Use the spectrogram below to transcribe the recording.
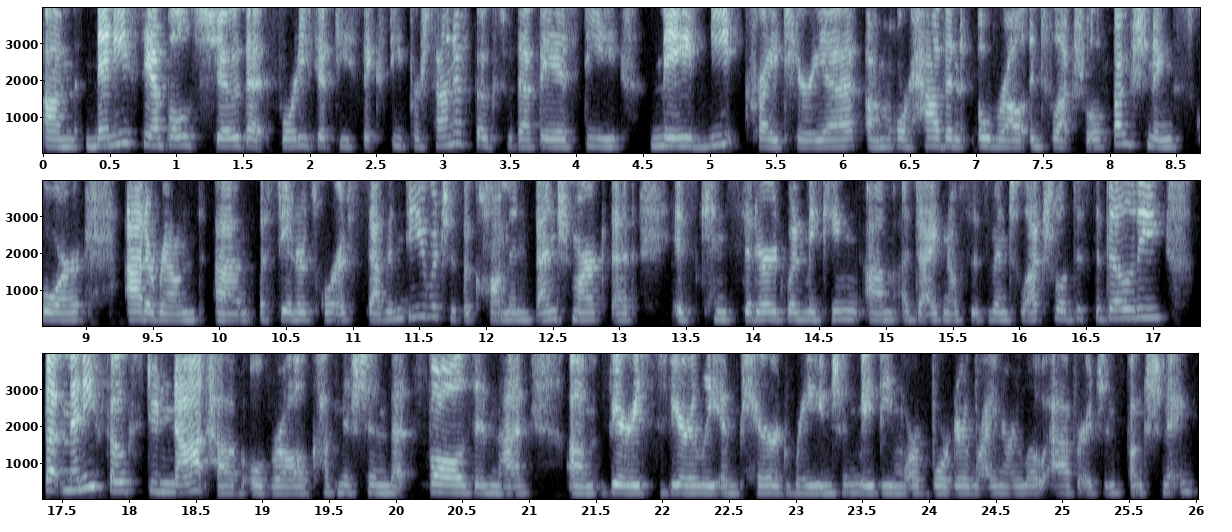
Um, many samples show that 40, 50, 60% of folks with FASD may meet criteria um, or have an overall intellectual functioning score at around um, a standard score of 70, which is a common benchmark that is considered when making um, a diagnosis of intellectual disability. But many folks do not have overall cognition that falls in that um, very severely impaired range and maybe more borderline or low average in functioning.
